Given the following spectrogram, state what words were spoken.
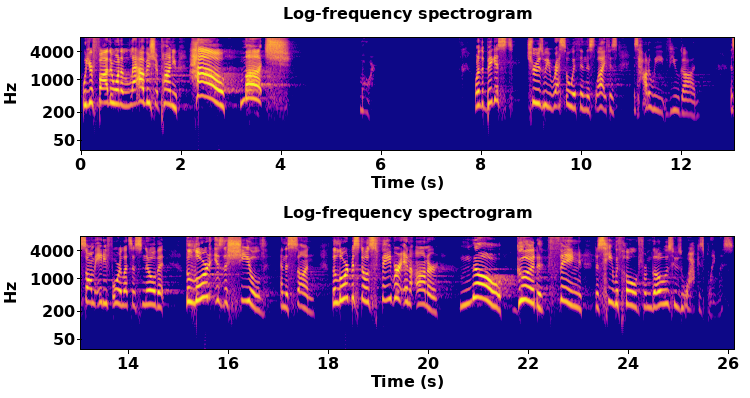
would your Father want to lavish upon you? How much more? One of the biggest truths we wrestle with in this life is, is how do we view God? And Psalm 84 lets us know that the Lord is the shield and the sun. The Lord bestows favor and honor. No good thing does He withhold from those whose walk is blameless.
